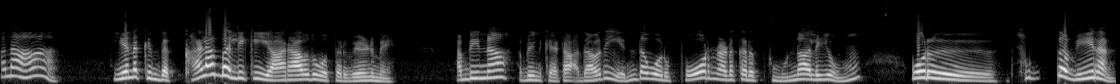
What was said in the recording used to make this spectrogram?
ஆனால் எனக்கு இந்த களபலிக்கு யாராவது ஒருத்தர் வேணுமே. அப்படின்னா அப்படின்னு கேட்டால் அதாவது எந்த ஒரு போர் நடக்கிறதுக்கு முன்னாலேயும் ஒரு சுத்த வீரன்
